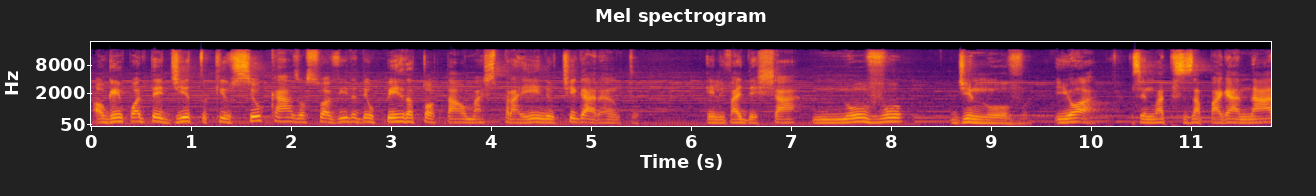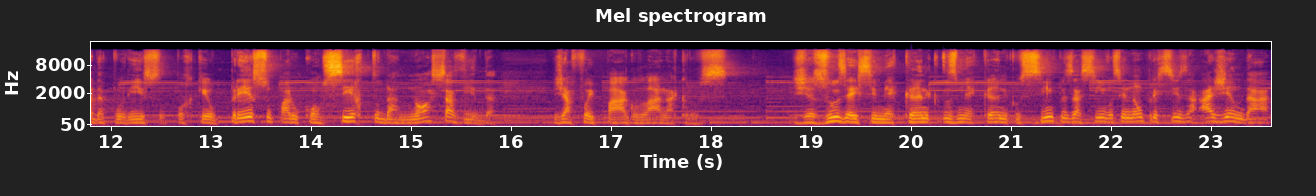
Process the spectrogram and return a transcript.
Alguém pode ter dito que o seu caso, a sua vida deu perda total, mas para ele eu te garanto, ele vai deixar novo de novo. E ó, você não vai precisar pagar nada por isso, porque o preço para o conserto da nossa vida já foi pago lá na cruz. Jesus é esse mecânico dos mecânicos, simples assim, você não precisa agendar,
